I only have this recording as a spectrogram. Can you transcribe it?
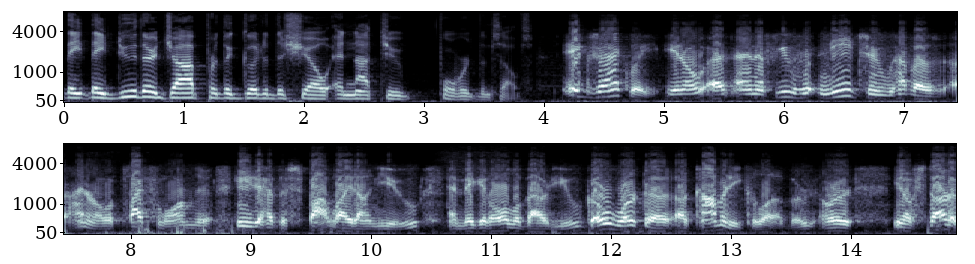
they, they do their job for the good of the show and not to forward themselves Exactly. You know, and, and if you need to have a, I don't know, a platform, that you need to have the spotlight on you and make it all about you, go work a, a comedy club or, or, you know, start a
